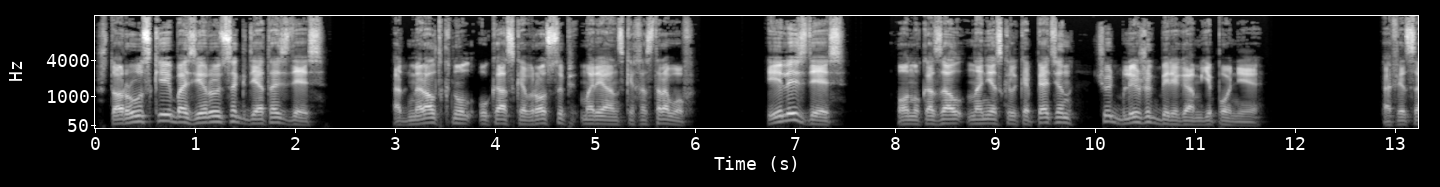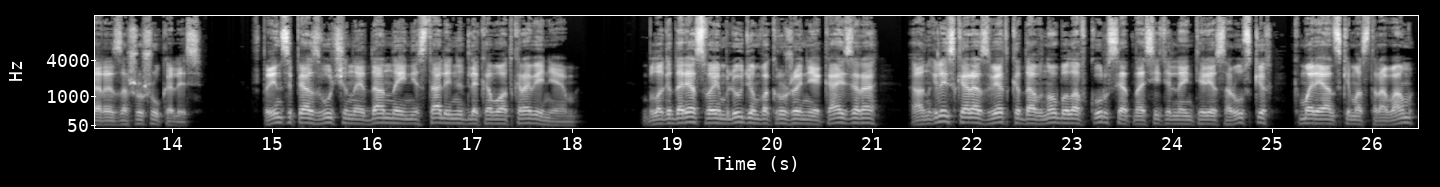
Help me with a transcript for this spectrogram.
что русские базируются где-то здесь. Адмирал ткнул указкой в россыпь Марианских островов. «Или здесь», — он указал на несколько пятен чуть ближе к берегам Японии. Офицеры зашушукались. В принципе, озвученные данные не стали ни для кого откровением. Благодаря своим людям в окружении Кайзера, английская разведка давно была в курсе относительно интереса русских к Марианским островам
